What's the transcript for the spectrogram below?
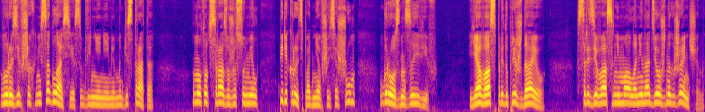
выразивших несогласие с обвинениями магистрата, но тот сразу же сумел перекрыть поднявшийся шум, грозно заявив. «Я вас предупреждаю, среди вас немало ненадежных женщин,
